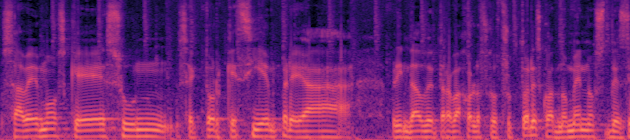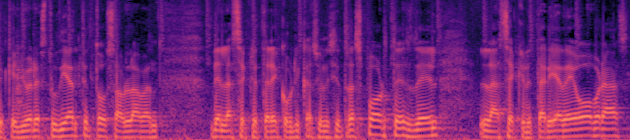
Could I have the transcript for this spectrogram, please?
sabemos que es un sector que siempre ha brindado de trabajo a los constructores, cuando menos desde que yo era estudiante todos hablaban de la Secretaría de Comunicaciones y Transportes, de la Secretaría de Obras,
